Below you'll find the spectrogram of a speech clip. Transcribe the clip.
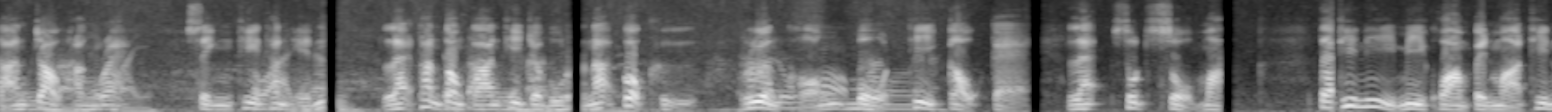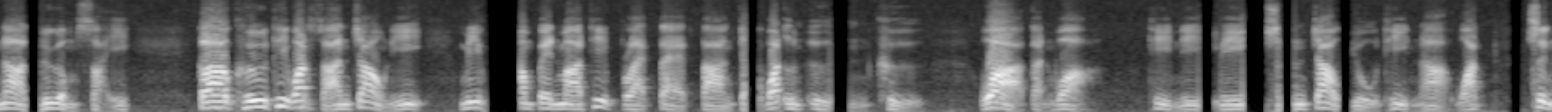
สารเจ้าครั้งแรก สิ่งที่ท่านเห็น และท่านต้องการที่จะบูรณะก็คือ เรื่องของโบสถ์ที่เก่าแก่และสุดโทรมมาก แต่ที่นี่มีความเป็นมาที่น่าเลื่อมใส กล่าวคือที่วัดสารเจ้านี้มีความเป็นมาที่แปลกแตกต่างจากวัดอื่นๆ คือ ว่ากันว่า ที่นี่มีศาลเจ้าอยู่ที่หน้าวัด ซึ่ง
